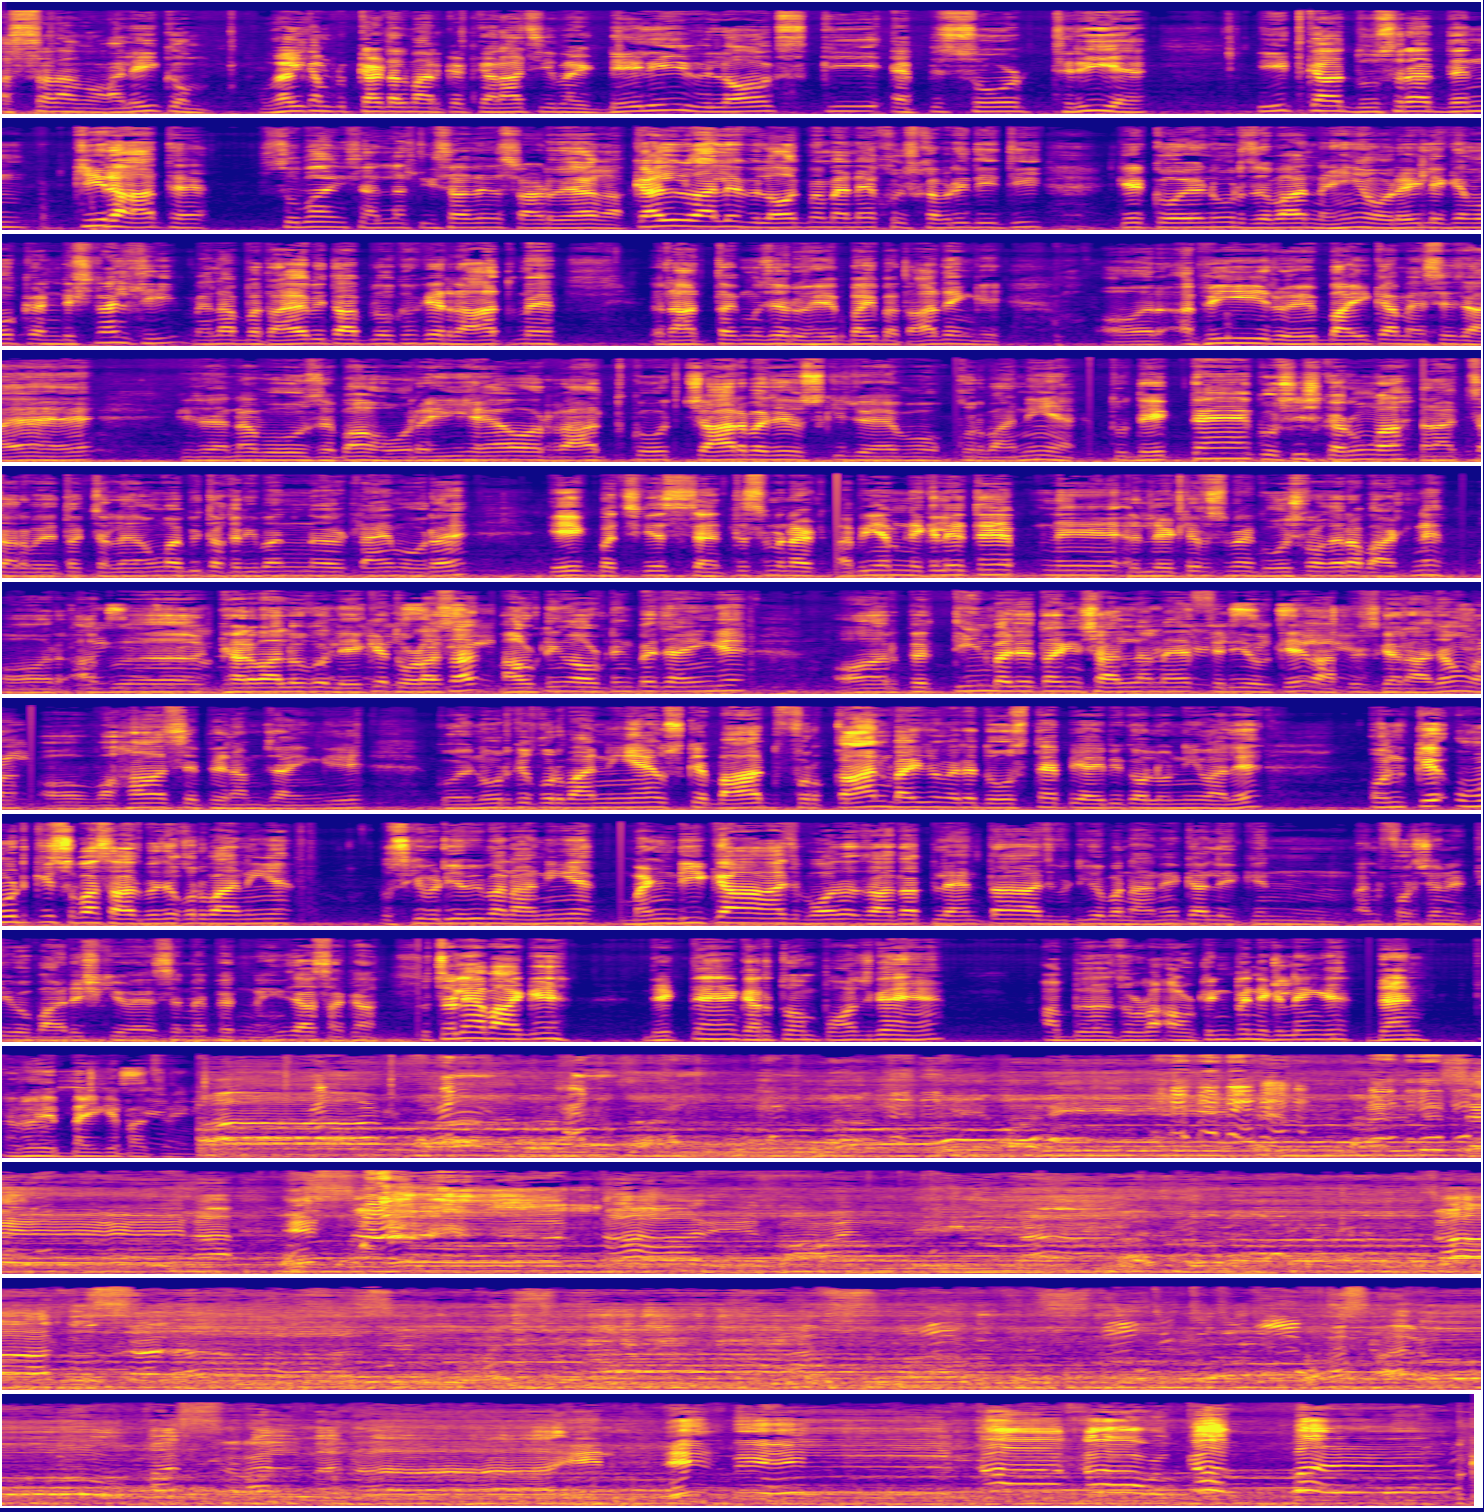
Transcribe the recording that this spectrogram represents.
अस्सलाम वालेकुम welcome to cattle market, Karachi भाई। डेली व्लॉग्स की एपिसोड थ्री है। ईद का दूसरा दिन की रात है। सुबह इंशाल्लाह तीसरा दिन स्टार्ट हो जाएगा। कल वाले व्लॉग में मैंने खुशखबरी दी थी कि कोयनूर जबा नहीं हो रही, लेकिन वो कंडीशनल थी। मैंने बताया भी था आप लोगों को कि रात में, रात तक मुझे रोहेब भाई बता देंगे। और अभी रोहेब भाई का मैसेज आया है कि जो है ना वो ज़बा हो रही है और रात को चार बजे उसकी जो है वो कुर्बानी है। तो देखते हैं, कोशिश करूँगा। रात चार बजे तक चला जाऊँगा अभी तकरीबन टाइम हो रहा है। एक बज के सैंतीस मिनट। अभी हम निकले थे अपने रिलेटिव्स में गोश्त वगैरह बांटने और अब घर वालों को लेके थोड़ा सा आउटिंग आउटिंग पे जाएँगे और फिर तीन बजे तक इंशाल्लाह मैं फ्री होके वापस घर आ जाऊँगा। और वहाँ से फिर हम जाएँगे। कोहिनूर की कुर्बानी है। उसके बाद फुरकान भाई जो मेरे दोस्त हैं पीआईबी कॉलोनी वाले उनके ऊँट की सुबह सात बजे कुर्बानी है उसकी वीडियो भी बनानी है मंडी का आज बहुत ज़्यादा प्लान था आज वीडियो बनाने का लेकिन अनफॉर्चुनेटली वो बारिश की वजह से मैं फिर नहीं जा सका तो चले अब आगे देखते हैं घर तो हम पहुँच गए हैं अब थोड़ा आउटिंग पे निकलेंगे देन रोहित भाई के पास जाएँगे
